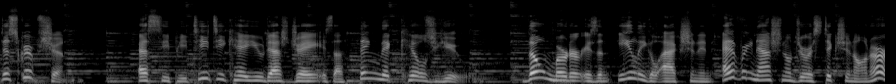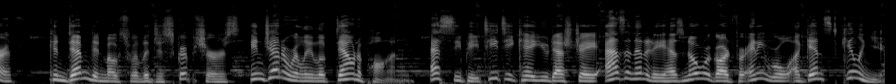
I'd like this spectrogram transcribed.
Description SCP-TTKU-J is a thing that kills you. Though murder is an illegal action in every national jurisdiction on Earth, condemned in most religious scriptures, and generally looked down upon, SCP-TTKU-J as an entity has no regard for any rule against killing you,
